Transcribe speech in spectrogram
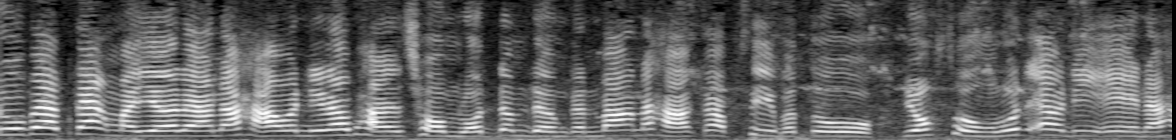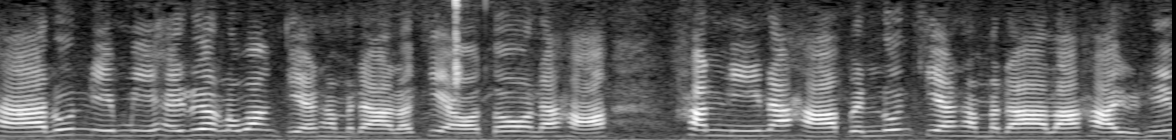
ดูแบบแต่งมาเยอะแล้วนะคะ วันนี้เราพาชมรถเดิมๆกันบ้างนะคะ กับ 4 ประตูยกสูงรุ่น LDA นะคะ รุ่นนี้มีให้เลือกระหว่างเกียร์ธรรมดาและเกียร์ออโต้นะคะคันนี้นะคะเป็นรุ่นเกียร์ธรรมดาราคาอยู่ที่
